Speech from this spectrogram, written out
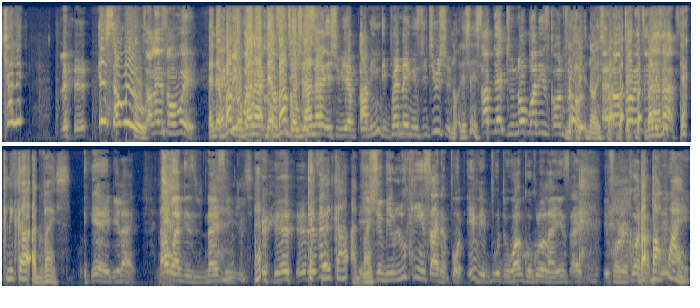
Charlie. it's some way. oh. So let's some way. And the Bank of Ghana- the Bank of Ghana- it should be a, an independent institution. No, they say subject to nobody's control. No, no, it's and but, but, but, but it's technical advice. Yeah, it be like that one is nice English. Say Technical You advice. should be looking inside the pot. If you put one cocoa line inside, if for record. But, but why?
